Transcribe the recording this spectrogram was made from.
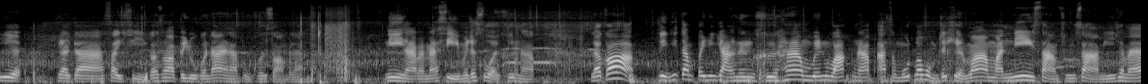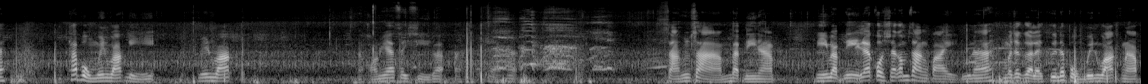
ที่อยากจะใส่สีก็สามารถไปดูกันได้นะผมเคยสอนไปแล้ว นี่นะเป็นไหมสีมันจะสวยขึ้นนะครับ แล้วก็สิ่งที่จำเป็นอีกอย่างหนึ่งคือห้ามเว้นวรรคนะครับอะสมมติว่าผมจะเขียนว่ามันนี่สามศูนย์สามนี้ใช่ไหมถ้าผมเว้นวรรคอย่างนี้ เว้นวรรคขออนุญาตใส่สีด้วยแขนฮะสามศูนย์สามแบบนี้นะครับนี่แบบนี้แล้วกดใช้คำสั่งไปดูนะ มันจะเกิดอะไรขึ้นถ้าผมเว้นวรรคนะครับ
